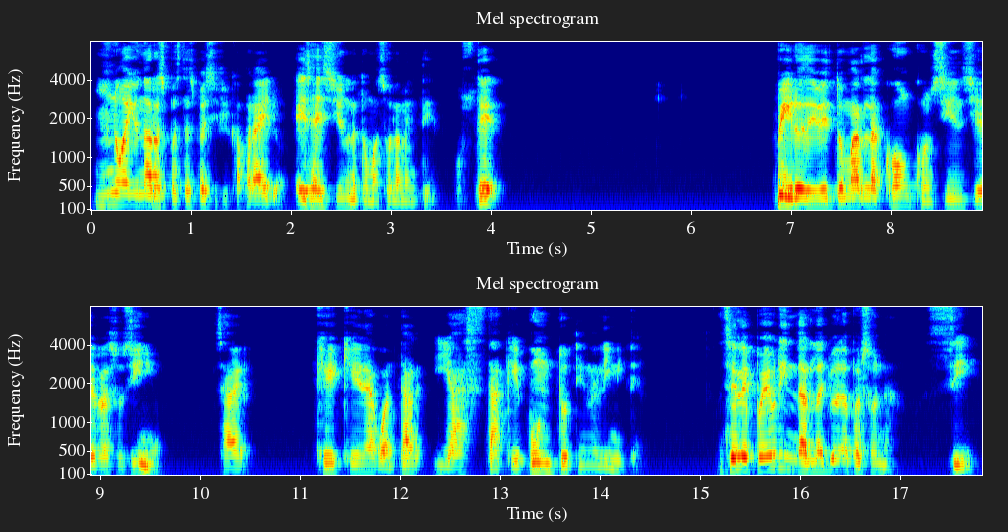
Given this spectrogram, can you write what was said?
No hay una respuesta específica para ello. Esa decisión la toma solamente usted pero debe tomarla con conciencia y raciocinio. Saber qué quiere aguantar y hasta qué punto tiene límite. ¿Se le puede brindar la ayuda a la persona? Sí.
